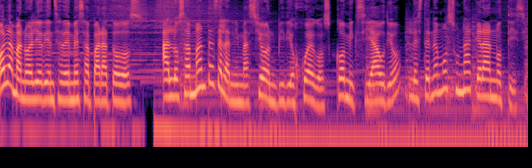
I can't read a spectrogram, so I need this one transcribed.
Hola Manuel y audiencia de mesa para todos. A los amantes de la animación, videojuegos, cómics y audio, les tenemos una gran noticia.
